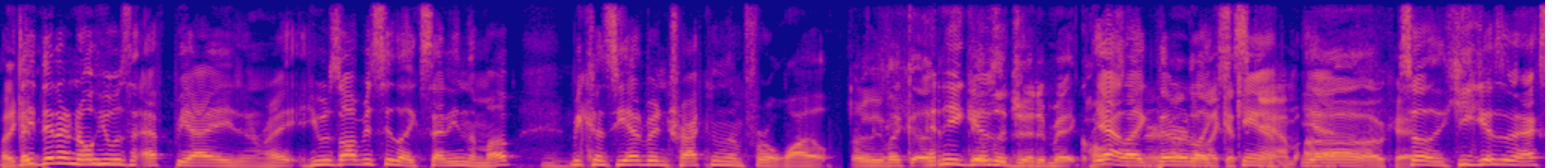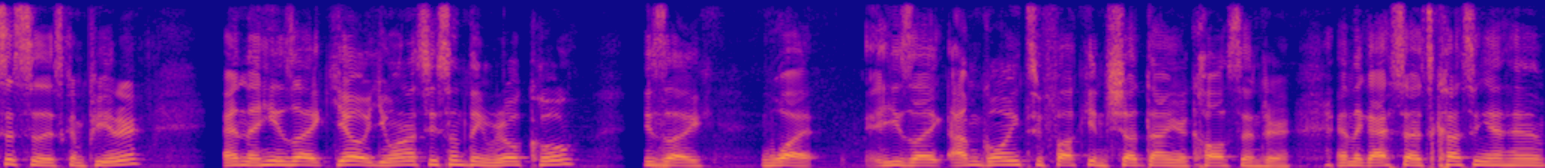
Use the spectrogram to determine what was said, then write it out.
like They it- didn't know he was an FBI agent, right? He was obviously like setting them up Mhm. because he had been tracking them for a while. Are they like a and he gives- illegitimate call Yeah, like they're Are they like a scam, scam. yeah. Oh, okay. So he gives them access to this computer, and then he's like, "Yo, you want to see something real cool?" He's Mm. like, "What?" He's like, "I'm going to fucking shut down your call center." And the guy starts cussing at him,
